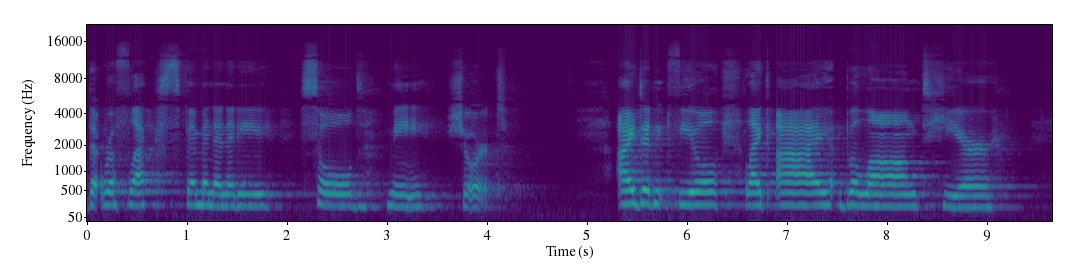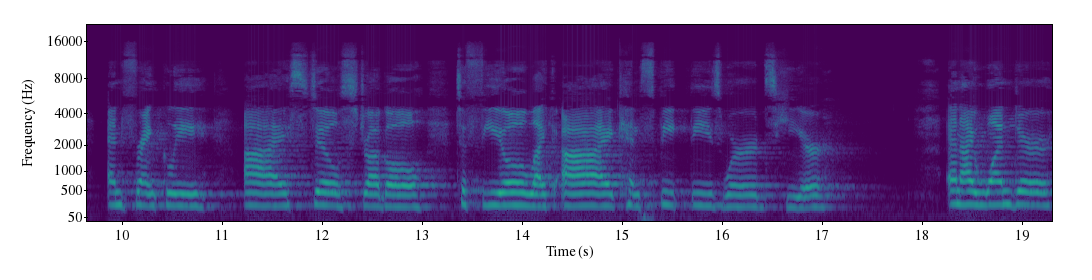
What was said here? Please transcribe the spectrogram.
that reflects femininity sold me short. I didn't feel like I belonged here. And frankly, I still struggle to feel like I can speak these words here. And I wonder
